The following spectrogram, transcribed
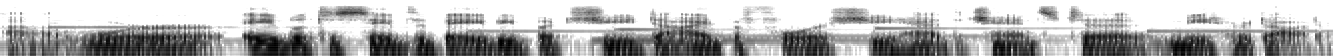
uh, were able to save the baby, but she died before she had the chance to meet her daughter.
